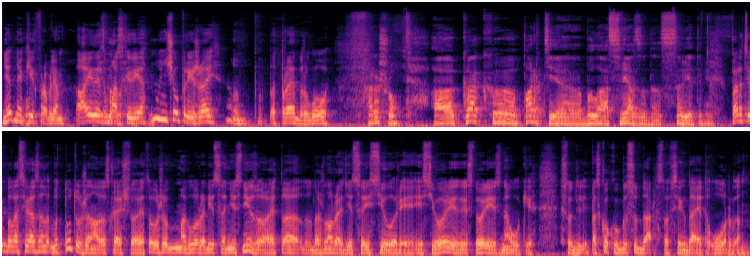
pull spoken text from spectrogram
Нет никаких вот. проблем. А и в Москве, ну ничего, приезжай, отправим другого. Хорошо. А как э, партия была связана с советами? Партия была связана, вот тут уже надо сказать, что это уже могло родиться не снизу, а это должно родиться из теории, из теории, из истории, из науки. Что для, поскольку государство всегда это орган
